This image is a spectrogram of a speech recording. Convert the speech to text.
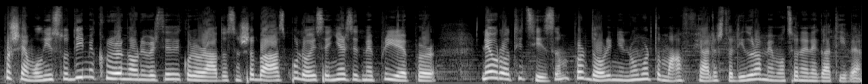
Për shembull, një studim i kryer nga Universiteti i Kolorados në SHBA zbuloi se njerëzit me prirje për neuroticizëm përdorin një numër të madh fjalësh të lidhura me emocione negative.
